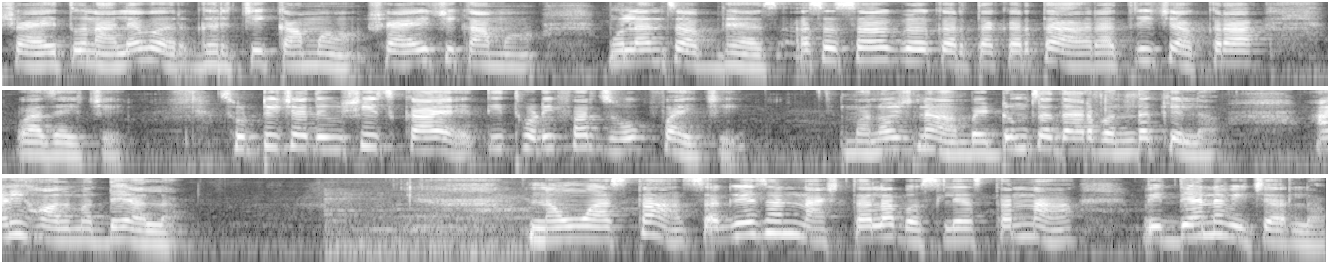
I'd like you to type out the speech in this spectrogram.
शाळेतून आल्यावर घरची कामं शाळेची कामं मुलांचा अभ्यास असं सगळं करता करता रात्रीचे अकरा वाजायचे. सुट्टीच्या दिवशीच काय ती थोडीफार झोप व्हायची. मनोजनं बेडरूमचं दार बंद केलं आणि हॉलमध्ये आला. नऊ वाजता सगळेजण नाश्त्याला बसले असताना विद्यानं विचारलं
